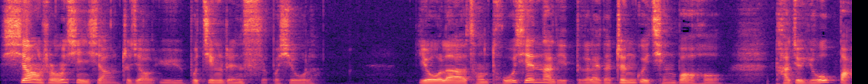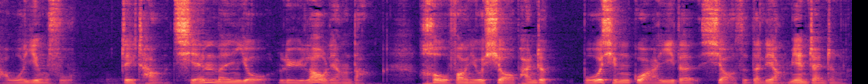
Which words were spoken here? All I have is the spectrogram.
项少龙心想：“这叫语不惊人死不休了。”有了从涂仙那里得来的珍贵情报后，他就有把握应付这场前门有吕嫪两党，后方有小盘这薄情寡义的小子的两面战争了。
